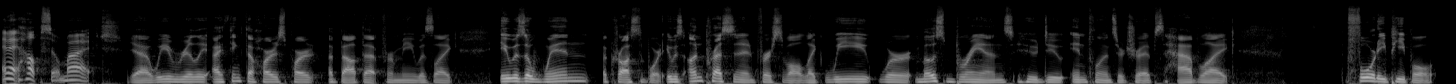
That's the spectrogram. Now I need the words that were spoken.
And it helped so much. Yeah, we really I think the hardest part about that for me was like it was a win across the board. It was unprecedented first of all. Like we were most brands who do influencer trips have like 40 people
